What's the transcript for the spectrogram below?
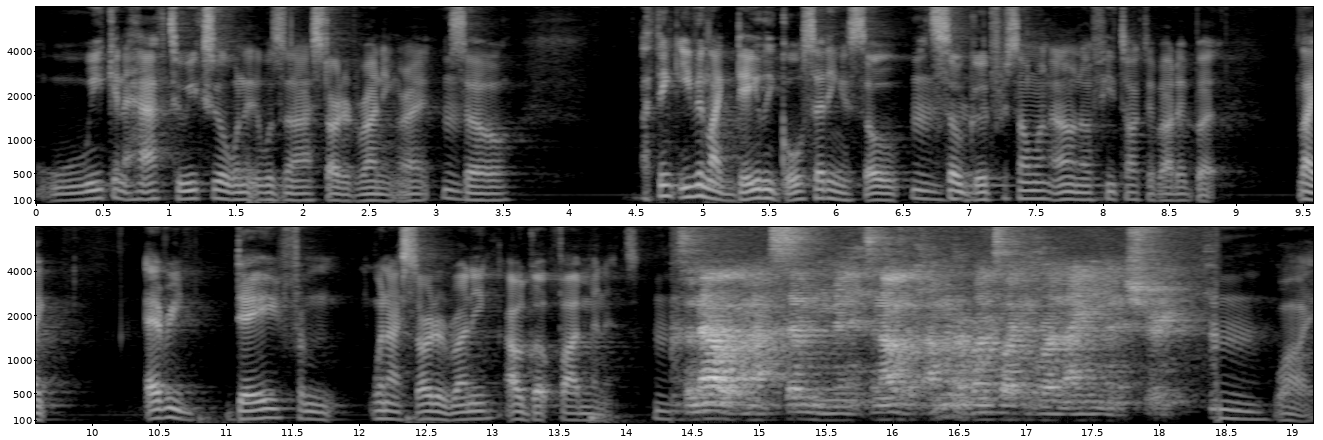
week and a half, two weeks ago when it was when I started running. Right. Mm. So I think even like daily goal setting is so Mm-hmm. so good for someone. I don't know if he talked about it, but like every day from when I started running, I would go up five minutes. Hmm. So now I'm at 70 minutes, and I was like, I'm gonna run so I can run 90 minutes straight. Hmm. Why?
